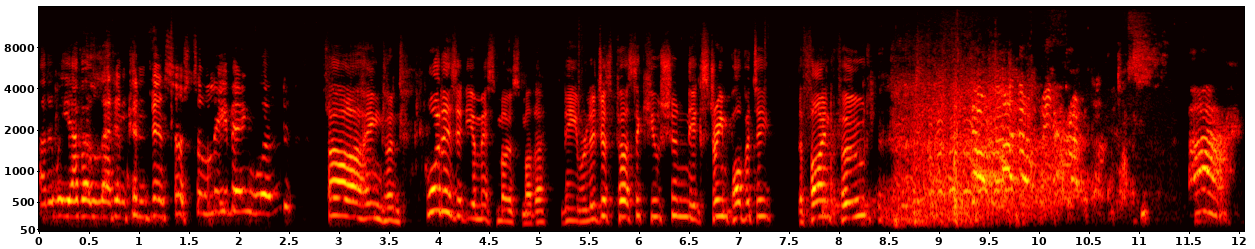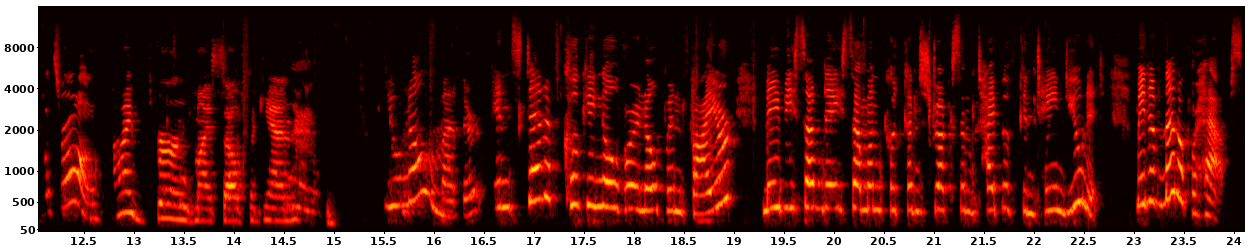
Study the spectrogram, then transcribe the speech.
How did we ever let him convince us to leave England? Ah, England. What is it you miss most, Mother? The religious persecution, the extreme poverty, the fine food? Oh mother. Ah, what's wrong? I burned myself again. You know, Mother, instead of cooking over an open fire, maybe someday someone could construct some type of contained unit, made of metal perhaps,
